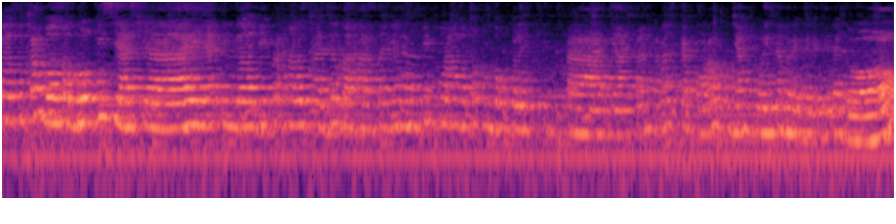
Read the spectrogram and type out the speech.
nggak suka gak usah bokis ya Syai ya. Tinggal diperhalus aja bahasanya mungkin kurang cocok untuk kulit kita ya kan karena setiap orang punya kulitnya berbeda-beda dong.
